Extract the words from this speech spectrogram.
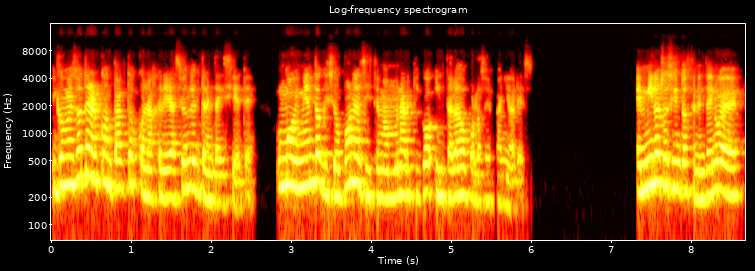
y comenzó a tener contactos con la Generación del 37, un movimiento que se opone al sistema monárquico instalado por los españoles. En 1839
